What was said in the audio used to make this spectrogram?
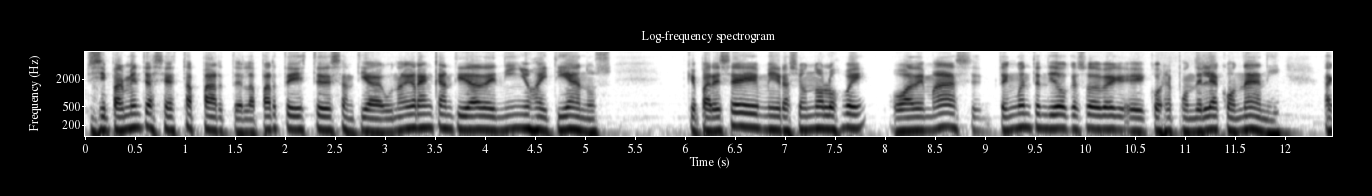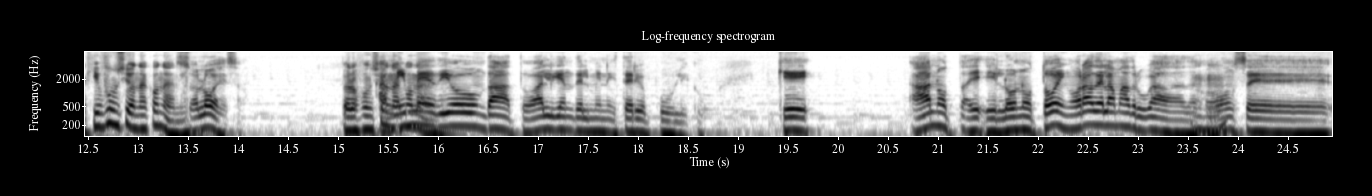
principalmente hacia esta parte, la parte este de Santiago, una gran cantidad de niños haitianos que parece migración no los ve, o además eh, tengo entendido que eso debe eh, corresponderle a Conani. Aquí funciona Conani. Solo eso. Pero funciona A mí Conani. me dio un dato alguien del Ministerio Público que anota- eh, lo notó en hora de la madrugada, de Ujú. 11,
